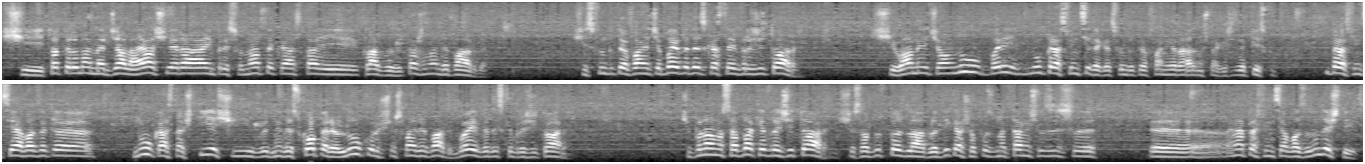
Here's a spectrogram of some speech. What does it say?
Și toată lumea mergea la ea și era impresionată că asta e clar văzător și mai departe. Și Sfântul Teofan zice, băi, vedeți că asta e vrăjitoare. Și oamenii ziceau, nu, bări, nu prea sfințite, că Sfântul Teofan era, nu știu dacă știți, episcop. Nu prea sfinția, văză că nu, că asta știe și ne descoperă lucruri și așa mai departe. Băi, vedeți că e vrăjitoare. Și până la urmă s-a aflat că e vrăjitoare. Și s-au dus toți la Vlădica și au pus metane și au zis, în prea Sfinția Vază, unde știți?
